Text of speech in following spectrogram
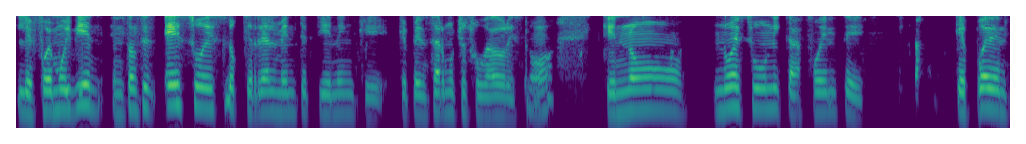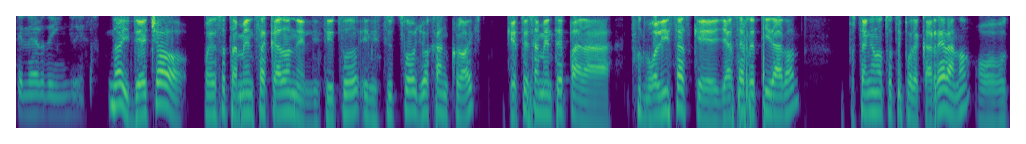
le fue muy bien. Entonces, eso es lo que realmente tienen que, pensar muchos jugadores, ¿no? Que no, no es su única fuente que pueden tener de ingreso. No, y de hecho, por eso también sacaron el instituto, el instituto Johan Cruyff, que es precisamente para futbolistas que ya se retiraron, pues tengan otro tipo de carrera, ¿no? O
